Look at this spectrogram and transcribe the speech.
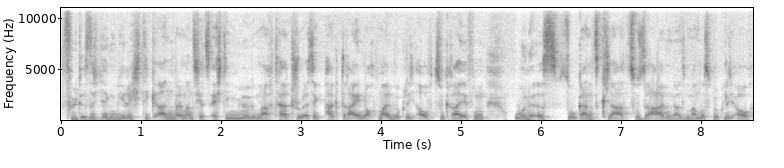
fühlt es sich irgendwie richtig an, weil man sich jetzt echt die Mühe gemacht hat, Jurassic Park 3 nochmal wirklich aufzugreifen, ohne es so ganz klar zu sagen. Also man muss wirklich auch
